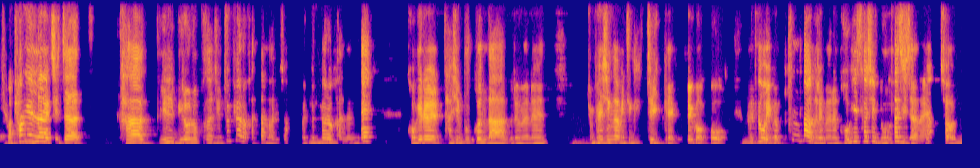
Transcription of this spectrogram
평일날 진짜 다 일 밀어놓고선 지금 투표하러 갔단 말이죠. 그 투표하러 음. 갔는데 거기를 다시 묶은다 그러면은 좀 배신감이 들, 들, 들 거고 그렇다고 이걸 푼다 그러면은 거기 사실 노다지잖아요. 저 음.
